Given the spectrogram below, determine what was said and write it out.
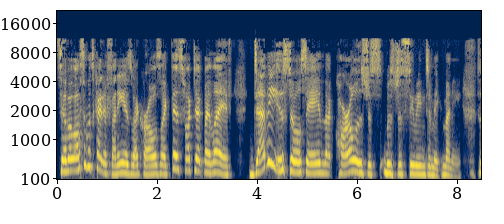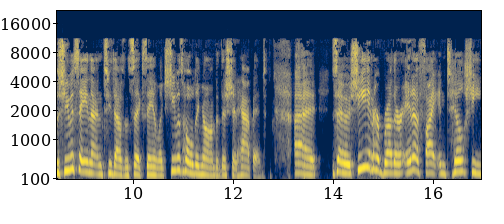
So, but also what's kind of funny is why Carl is like, this fucked up my life. Debbie is still saying that Carl is just, was just suing to make money. So she was saying that in 2006, saying like she was holding on that this shit happened. Uh, so she and her brother in a fight until she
